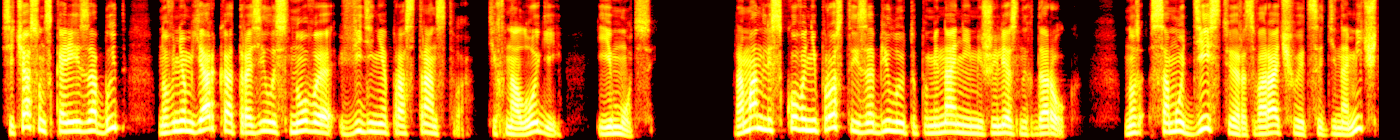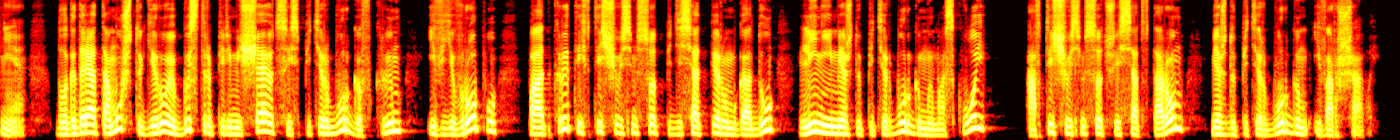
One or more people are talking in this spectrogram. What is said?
Сейчас он скорее забыт, но в нем ярко отразилось новое видение пространства, технологий, и эмоций. Роман Лескова не просто изобилует упоминаниями железных дорог, но само действие разворачивается динамичнее благодаря тому, что герои быстро перемещаются из Петербурга в Крым и в Европу по открытой в 1851 году линии между Петербургом и Москвой, а в 1862 между Петербургом и Варшавой.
